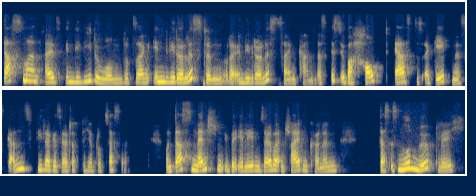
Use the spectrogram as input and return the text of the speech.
dass man als Individuum sozusagen Individualistin oder Individualist sein kann, das ist überhaupt erst das Ergebnis ganz vieler gesellschaftlicher Prozesse. Und dass Menschen über ihr Leben selber entscheiden können, das ist nur möglich,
